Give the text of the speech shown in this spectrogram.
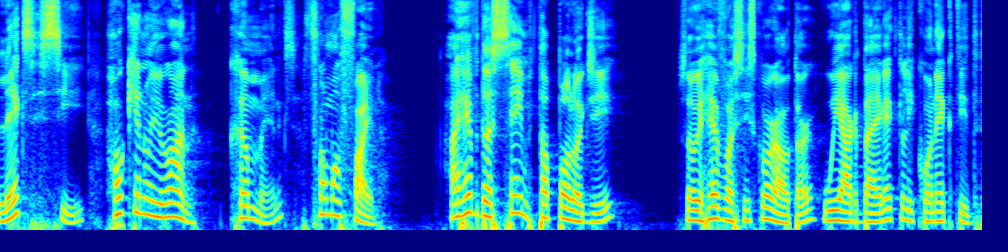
Let's see how can we run commands from a file. I have the same topology, so we have a Cisco router, we are directly connected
